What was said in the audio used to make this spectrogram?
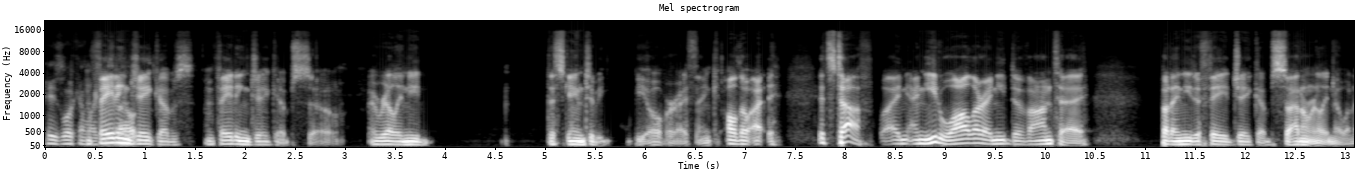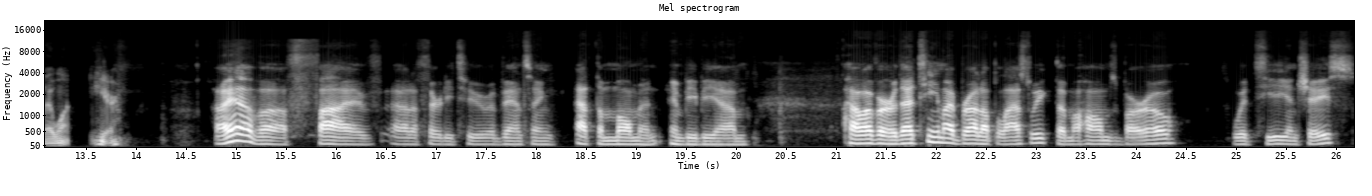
He's looking I'm like fading. Jacobs. I'm fading Jacobs. So I really need this game to be, be over, I think. Although I, it's tough. I, I need Waller. I need Devontae, but I need to fade Jacobs. So I don't really know what I want here. I have a five out of 32 advancing at the moment in BBM. However, that team I brought up last week, the Mahomes Burrow with T and Chase,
